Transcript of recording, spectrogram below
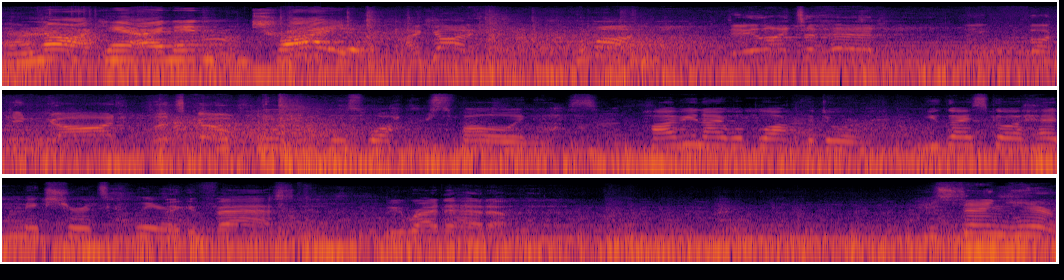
I don't know. I can't. I didn't try it. I got it. Come on. Daylight's ahead. Thank fucking God. Let's go. Can't have those walkers following us. Javi and I will block the door. You guys go ahead and make sure it's clear. Make it fast. Be right ahead of. He's staying here.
